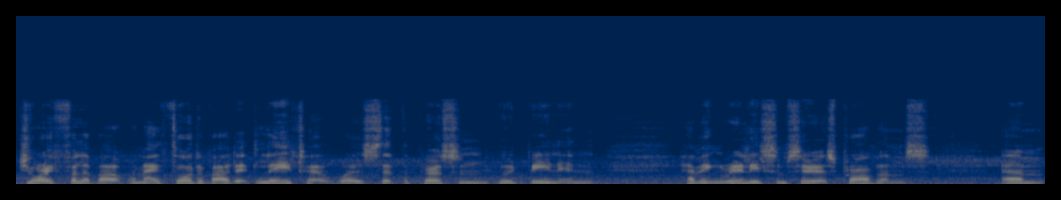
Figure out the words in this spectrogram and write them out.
joyful about when I thought about it later was that the person who'd been in having really some serious problems um,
